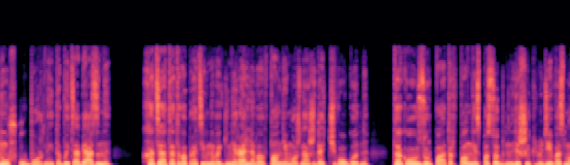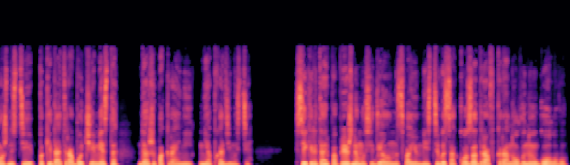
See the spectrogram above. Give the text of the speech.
но уж уборные-то быть обязаны. Хотя от этого противного генерального вполне можно ожидать чего угодно. Такой узурпатор вполне способен лишить людей возможности покидать рабочее место даже по крайней необходимости. Секретарь по-прежнему сидела на своем месте, высоко задрав коронованную голову.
